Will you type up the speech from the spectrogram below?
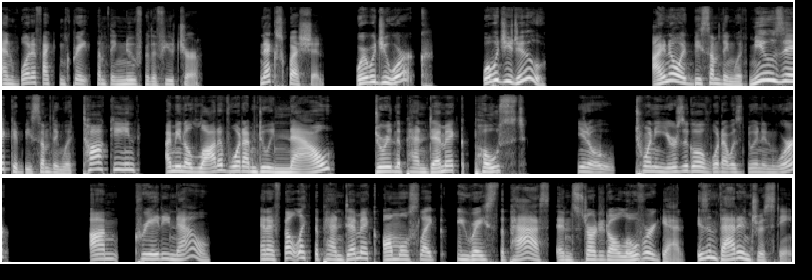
And what if I can create something new for the future? Next question Where would you work? What would you do? I know it'd be something with music, it'd be something with talking. I mean, a lot of what I'm doing now during the pandemic, post you know, 20 years ago of what I was doing in work, I'm creating now. And I felt like the pandemic almost like erased the past and started all over again. Isn't that interesting?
